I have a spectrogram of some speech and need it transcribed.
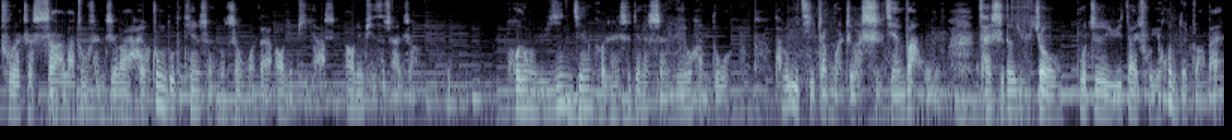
除了这十二大主神之外，还有众多的天神生活在奥林匹亚奥林匹斯山上。活动于阴间和人世间的神也有很多，他们一起掌管着世间万物，才使得宇宙不至于再处于混沌状态。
